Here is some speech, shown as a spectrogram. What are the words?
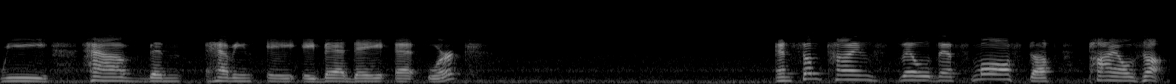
We have been having a, a bad day at work. And sometimes, though, that small stuff piles up.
